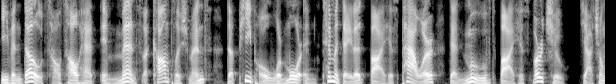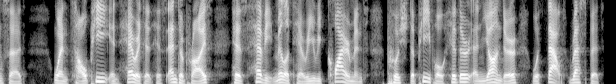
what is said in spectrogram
Even though Cao Cao had immense accomplishments, the people were more intimidated by his power than moved by his virtue, Jia Chong said. When Cao Pi inherited his enterprise, his heavy military requirements pushed the people hither and yonder without respite.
